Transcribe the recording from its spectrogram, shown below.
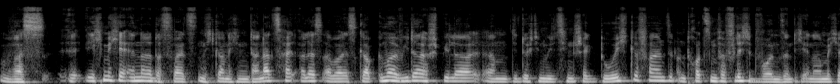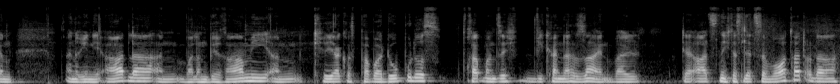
Was äh, ich mich erinnere, das war jetzt nicht gar nicht in deiner Zeit alles, aber es gab immer wieder Spieler, ähm, die durch den Medizincheck durchgefallen sind und trotzdem verpflichtet worden sind. Ich erinnere mich an, an René Adler, an Valan Berami, an Kyriakos Papadopoulos fragt man sich, wie kann das sein? Weil der Arzt nicht das letzte Wort hat oder?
